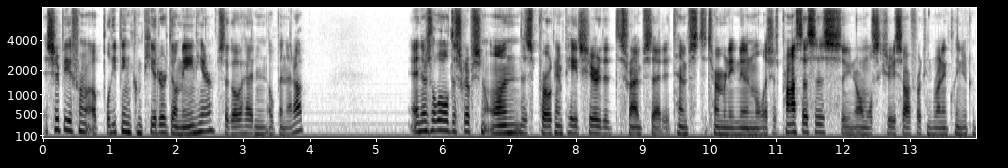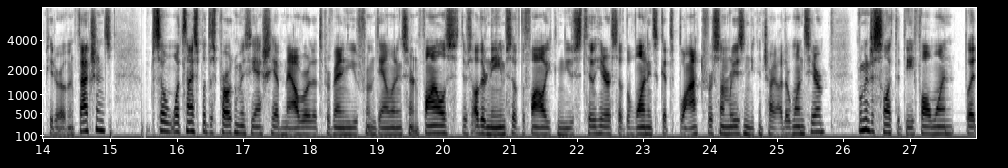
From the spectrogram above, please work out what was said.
It should be from a bleeping computer domain here so go ahead and open that up. And there's a little description on this program page here that describes that it attempts to terminate known malicious processes so your normal security software can run and clean your computer of infections. So what's nice about this program is you actually have malware that's preventing you from downloading certain files. There's other names of the file you can use too here. So if the one gets blocked for some reason, you can try other ones here. We're going to just select the default one, but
